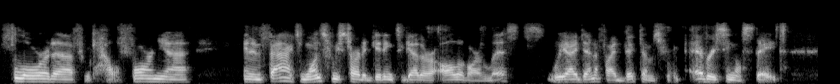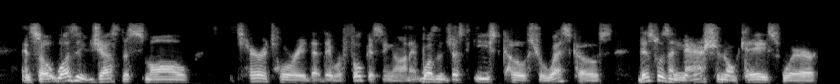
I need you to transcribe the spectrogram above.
Florida, from California, and in fact, once we started getting together all of our lists, we identified victims from every single state. And so it wasn't just a small territory that they were focusing on. It wasn't just East Coast or West Coast. This was a national case where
